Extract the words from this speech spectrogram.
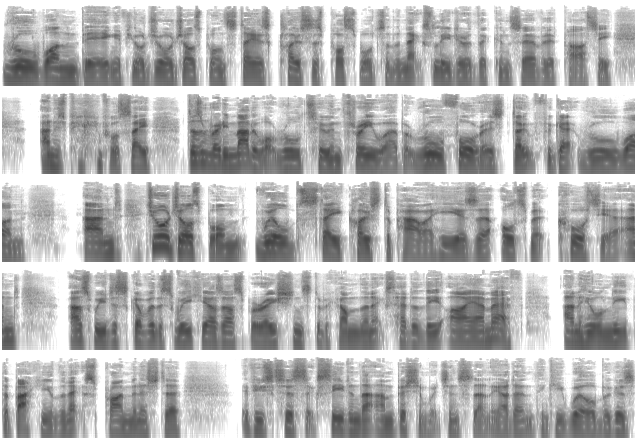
Rule one being if you're George Osborne, stay as close as possible to the next leader of the Conservative Party. And as people say, it doesn't really matter what rule two and three were, but rule four is don't forget rule one. And George Osborne will stay close to power. He is an ultimate courtier. And as we discover this week, he has aspirations to become the next head of the IMF. And he will need the backing of the next prime minister if he's to succeed in that ambition, which incidentally I don't think he will, because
